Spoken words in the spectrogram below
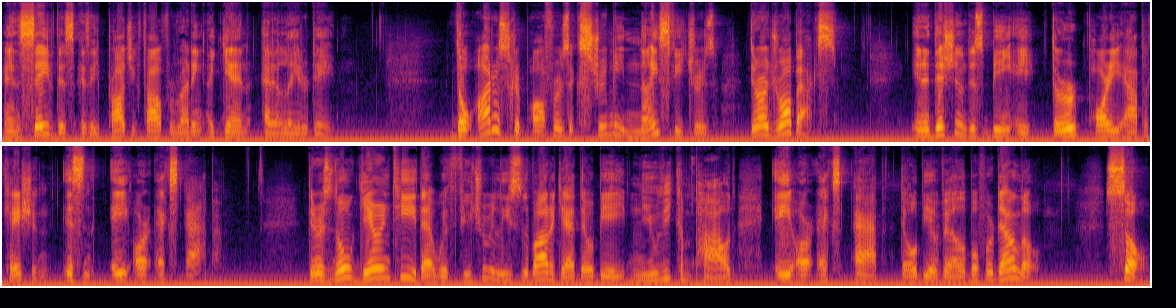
and save this as a project file for running again at a later date. Though AutoScript offers extremely nice features, there are drawbacks. In addition to this being a third-party application, it's an ARX app. There is no guarantee that with future releases of AutoCAD there will be a newly compiled ARX app that will be available for download. So,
